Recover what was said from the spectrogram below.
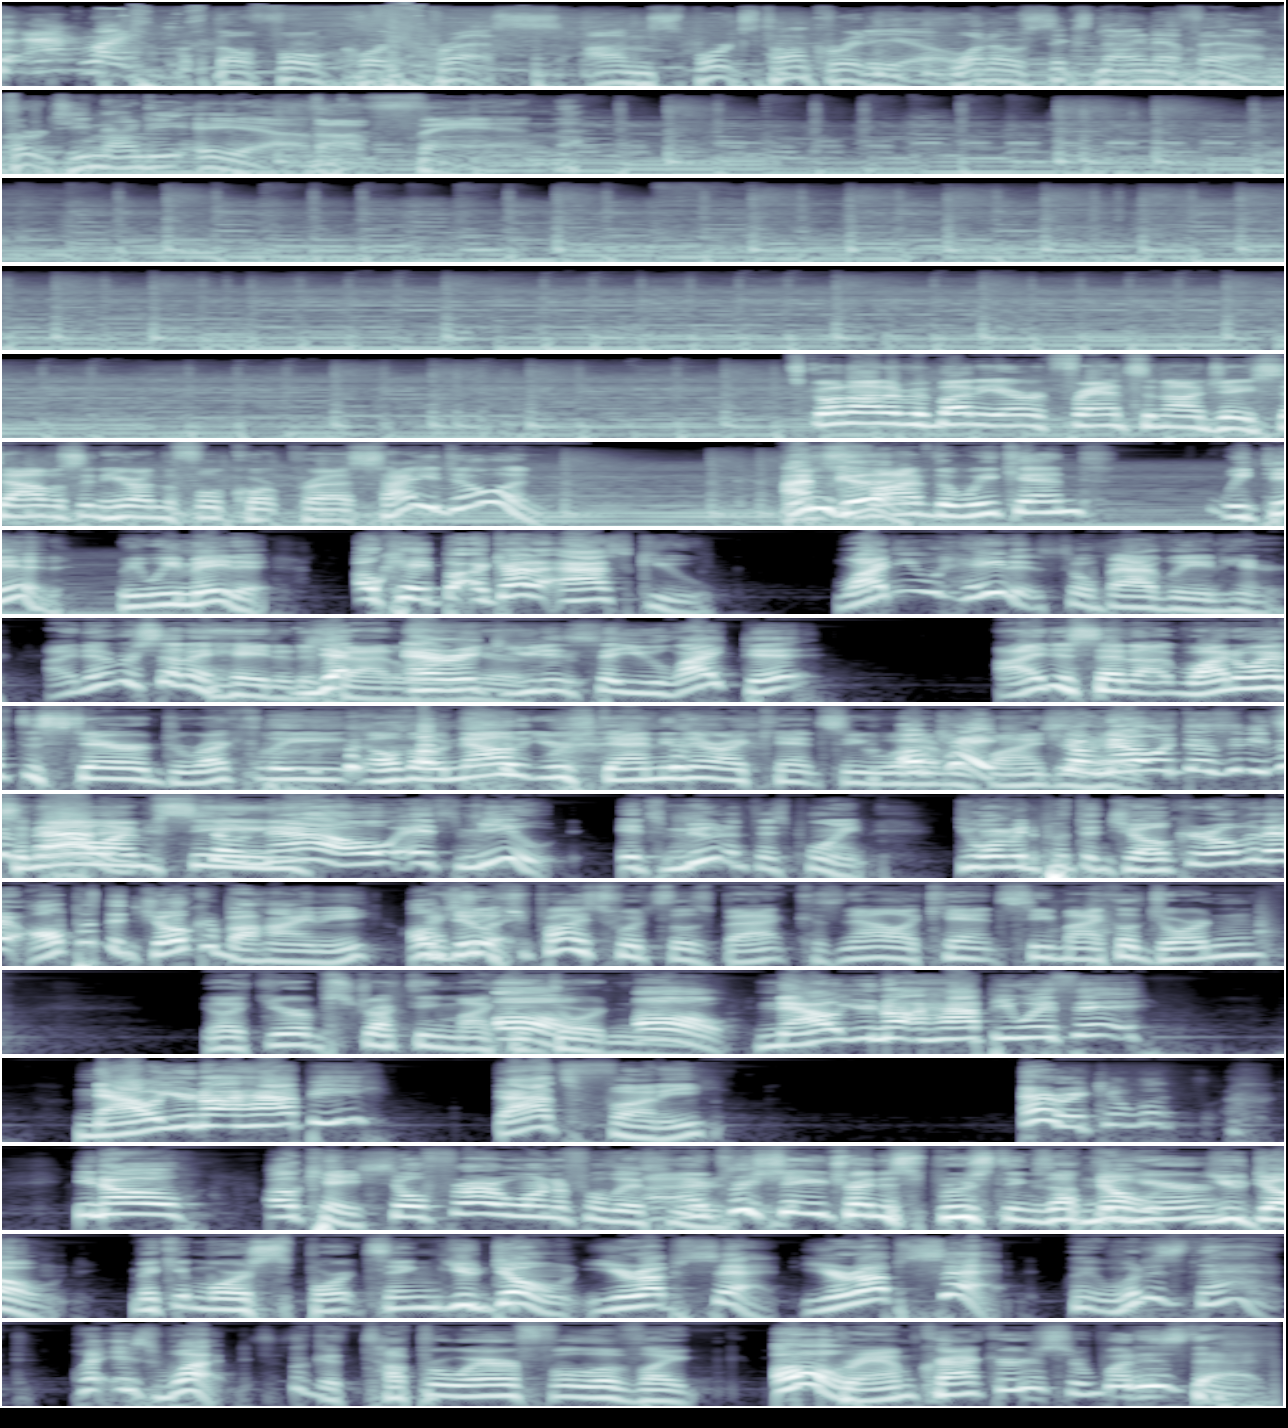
to act like The Full Court Press on Sports Talk Radio, 1069 FM, 1390 AM. The Fan. What's going on, everybody? Eric France and AJ Salvesen here on the Full Court Press. How you doing? I'm good. Survived the weekend? We did. We we made it. Okay, but I gotta ask you, why do you hate it so badly in here? I never said I hated it yeah, badly. Eric, you didn't say you liked it. I just said, uh, why do I have to stare directly? Although now that you're standing there, I can't see whatever okay, behind you. so now head. it doesn't even So now. I'm seeing. So now it's mute. It's mute at this point. Do you want me to put the Joker over there? I'll put the Joker behind me. I'll Actually, do I it. should probably switch those back because now I can't see Michael Jordan. You're like you're obstructing Michael Oh, Jordan. now. oh, now you're not happy with it? Now you're not happy? That's funny. Eric, it looks. You know, okay, so for our wonderful listeners. I I appreciate you trying to spruce things up No, in here. you don't. make it more sportsing. You don't. You're upset. You're upset. Wait, what is that? What is what? It's like a Tupperware full of like Oh, graham crackers, or what is that?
